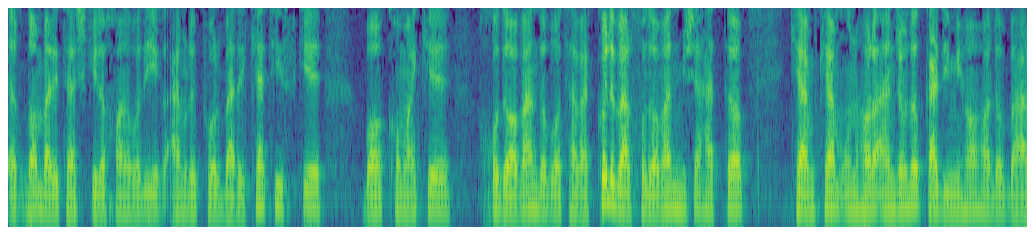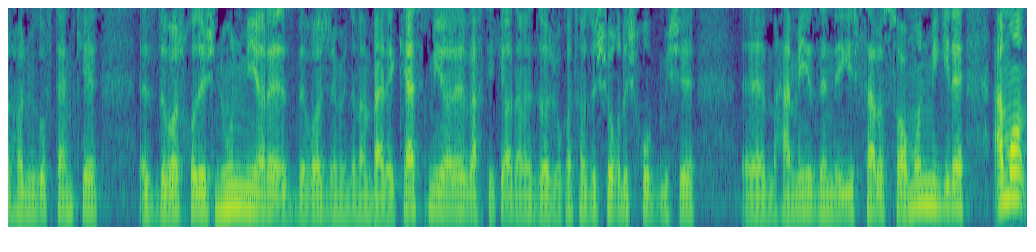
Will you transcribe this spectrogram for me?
اقدام برای تشکیل خانواده یک امر پربرکتی است که با کمک خداوند و با توکل بر خداوند میشه. حتی کم کم اونها رو انجام داد. قدیمی ها حالا به هر حال می‌گفتن که ازدواج خودش نون میاره ازدواج نمی‌دونم برکت میاره. وقتی که آدم ازدواج بکنه تازه شغلش خوب میشه همه زندگیش سر و سامون می‌گیره. اما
